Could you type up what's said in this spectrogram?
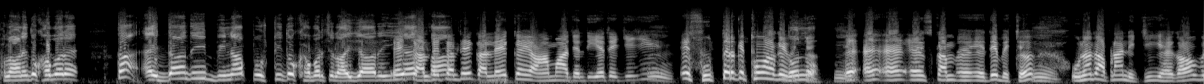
ਫਲਾਣੇ ਤੋਂ ਖਬਰ ਹੈ ਤਾਂ ਐਦਾਂ ਦੀ ਬਿਨਾਂ ਪੁਸ਼ਟੀ ਤੋਂ ਖਬਰ ਚਲਾਈ ਜਾ ਰਹੀ ਹੈ ਇਹ ਚੱਲਦੇ ਚੱਲਦੇ ਗੱਲ ਇੱਕ ਆਮ ਆ ਜਾਂਦੀ ਹੈ ਤੇਜੀ ਜੀ। ਇਹ ਸੂਤਰ ਕਿੱਥੋਂ ਆ ਗਏ ਵਿੱਚ ਇਸ ਕੰਮ ਇਹਦੇ ਵਿੱਚ। ਉਹਨਾਂ ਦਾ ਆਪਣਾ ਨਿੱਜੀ ਹੈਗਾ ਉਹ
